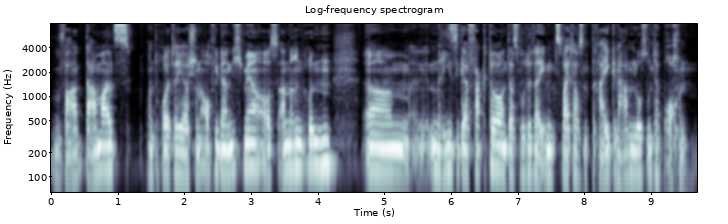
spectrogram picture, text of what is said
war damals und heute ja schon auch wieder nicht mehr aus anderen Gründen ähm, ein riesiger Faktor und das wurde da eben 2003 gnadenlos unterbrochen.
